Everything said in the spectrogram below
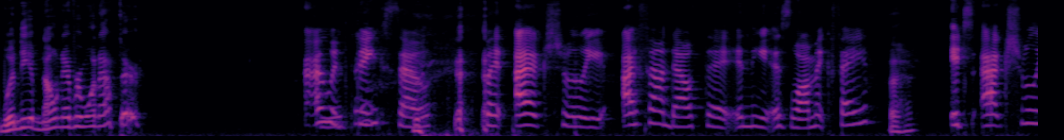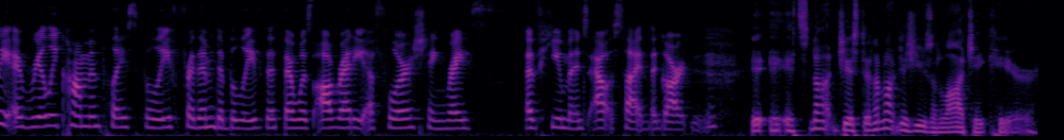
wouldn't he have known everyone out there? I would think so. but actually, I found out that in the Islamic faith, uh-huh it's actually a really commonplace belief for them to believe that there was already a flourishing race of humans outside the garden. It, it's not just, and I'm not just using logic here.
